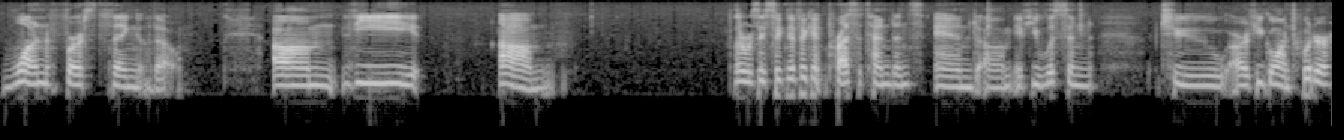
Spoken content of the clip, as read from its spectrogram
one first thing, though. Um, the, um, there was a significant press attendance, and, um, if you listen to, or if you go on Twitter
